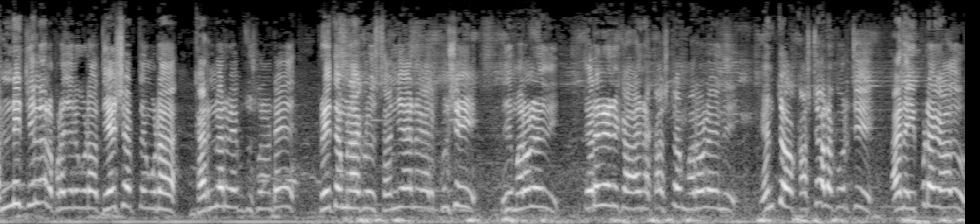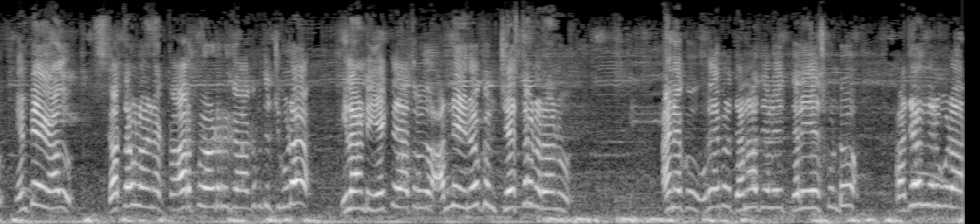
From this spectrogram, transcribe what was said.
అన్ని జిల్లాల ప్రజలు కూడా దేశవ్యాప్తంగా కూడా కరీంనగర్ వైపు చూసుకుంటే ప్రీతం నాయకులు సంజయ్ గారి కృషి ఇది మరవలేనిది. తెరవేనుక ఆయన కష్టం మరవలేనిది. ఎంతో కష్టాల గురించి ఆయన ఇప్పుడే కాదు ఎంపీ కాదు గతంలో ఆయన కార్పొరేటర్ కాకపోతే కూడా ఇలాంటి ఏకయాత్రలు అన్ని ఎనోకం చేస్తూ ఉన్నారు ఆయనకు ఉదయపూర్ ధన్యవాదాలు తెలియ- తెలియజేసుకుంటూ ప్రజలందరూ కూడా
